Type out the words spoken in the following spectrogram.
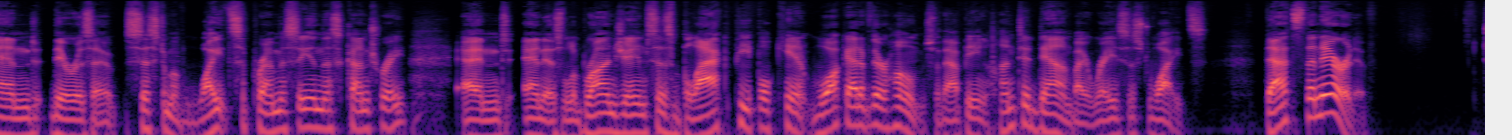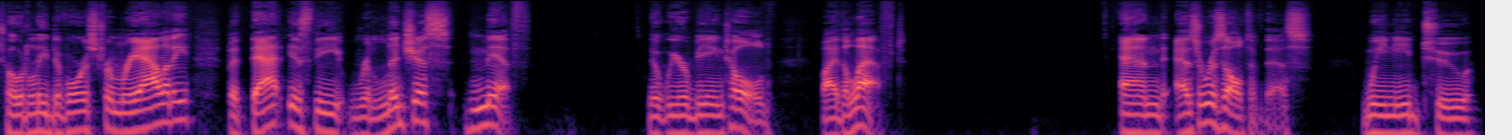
And there is a system of white supremacy in this country. And, and as LeBron James says, black people can't walk out of their homes without being hunted down by racist whites. That's the narrative totally divorced from reality, but that is the religious myth that we are being told by the left. And as a result of this, we need to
